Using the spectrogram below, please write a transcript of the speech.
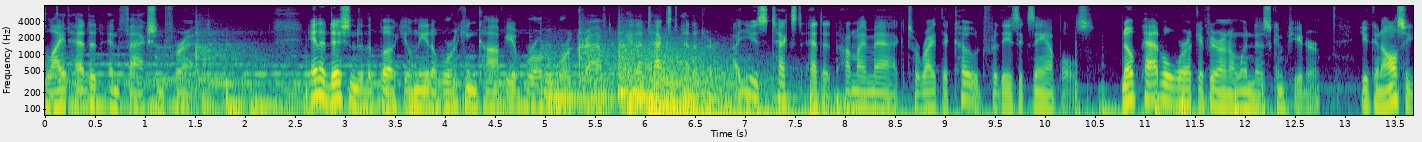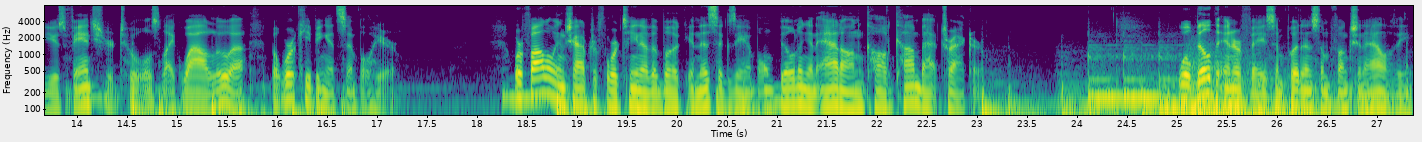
Lightheaded, and Faction Friend. In addition to the book, you'll need a working copy of World of Warcraft and a text editor. I use TextEdit on my Mac to write the code for these examples. Notepad will work if you're on a Windows computer. You can also use fancier tools like WoW Lua, but we're keeping it simple here. We're following chapter 14 of the book in this example, building an add-on called Combat Tracker. We'll build the interface and put in some functionality,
